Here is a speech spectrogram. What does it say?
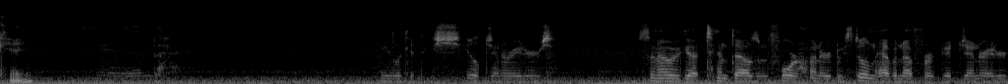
Okay. And let me look at these shield generators. So now we've got 10,400. We still don't have enough for a good generator.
